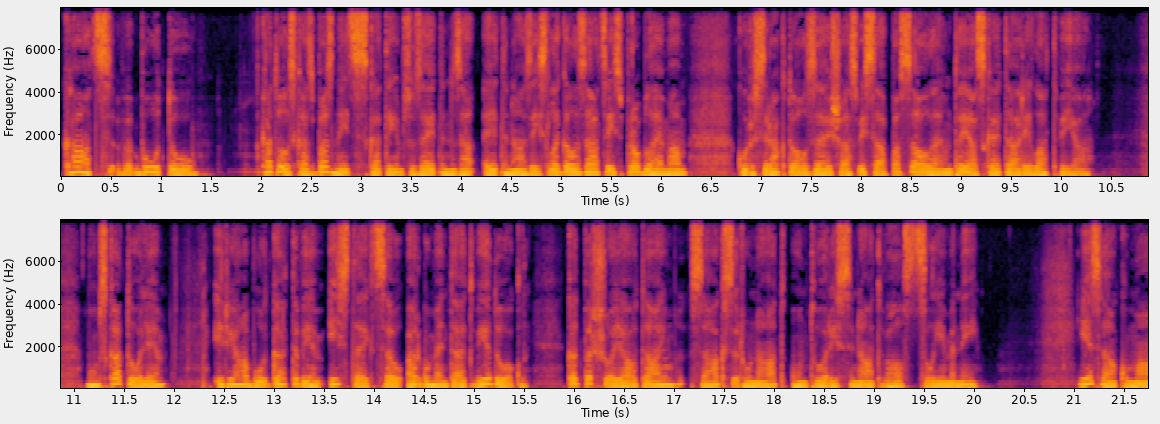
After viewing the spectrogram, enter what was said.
kāds būtu Katoliskās baznīcas skatījums uz eitanāzijas legalizācijas problēmām, kuras ir aktualizējušās visā pasaulē un tajā skaitā arī Latvijā. Mums, katoļiem, ir jābūt gataviem izteikt savu argumentētu viedokli, kad par šo jautājumu sāks runāt un to risināt valsts līmenī. Iesākumā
